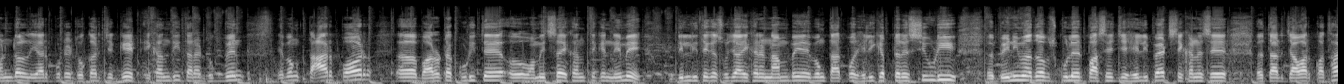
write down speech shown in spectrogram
অন্ডাল এয়ারপোর্টে ঢোকার যে গেট এখান দিয়েই তারা ঢুকবেন এবং তারপর বারোটা কুড়িতে অমিত শাহ এখান থেকে নেমে দিল্লি থেকে সোজা এখানে নামবে এবং তারপর হেলিকপ্টারে সিউড়ি, বেনিমাধব স্কুলের পাশে যে হেলিপ্যাড সেখানে সে তার যাওয়ার কথা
